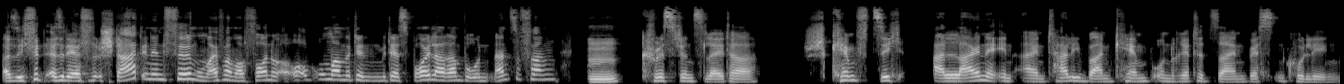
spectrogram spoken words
Also ich finde, also der Start in den Film, um einfach mal vorne, um, mal mit, den, mit der Spoilerrampe unten anzufangen. Mhm. Christian Slater kämpft sich alleine in ein Taliban-Camp und rettet seinen besten Kollegen,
